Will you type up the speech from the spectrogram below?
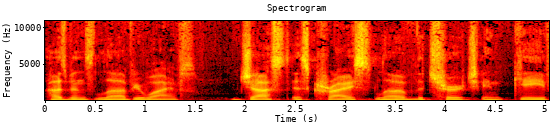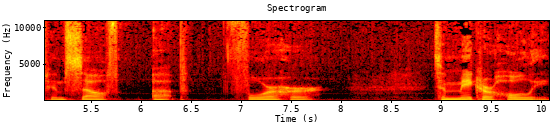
husbands, love your wives, just as Christ loved the church and gave himself up for her to make her holy,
